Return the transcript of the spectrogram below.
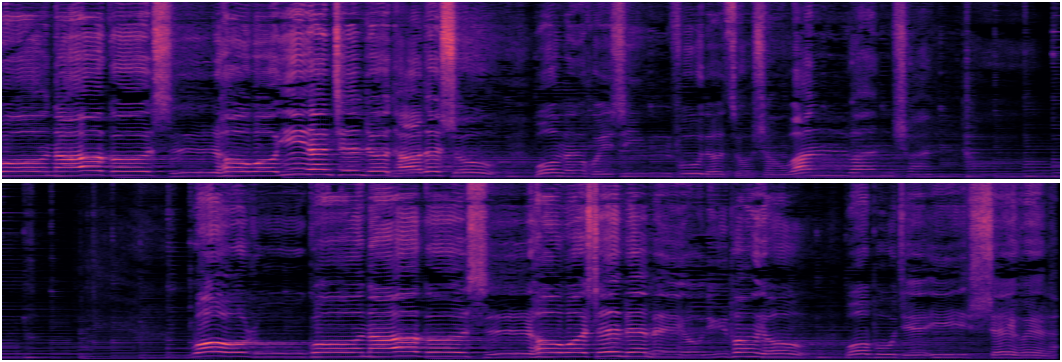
果那个时候我依然牵着她的手，我们会幸福的坐上弯弯船头。我如果那个时候我身边没有女朋友，我不介意谁会来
